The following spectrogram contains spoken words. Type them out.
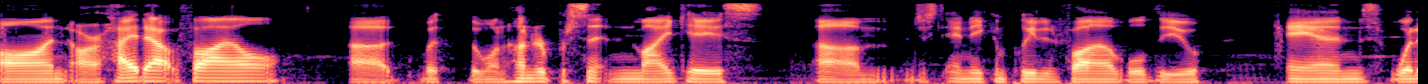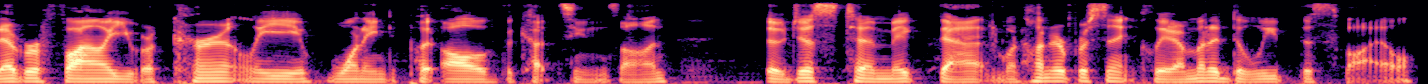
on our hideout file uh, with the 100% in my case. Um, just any completed file will do. And whatever file you are currently wanting to put all of the cutscenes on. So just to make that 100% clear, I'm going to delete this file.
